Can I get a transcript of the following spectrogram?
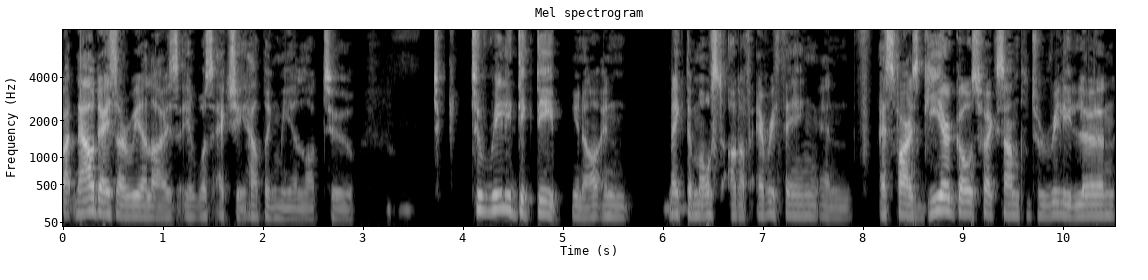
but nowadays I realize it was actually helping me a lot to to, to really dig deep, you know, and make the most out of everything. And as far as gear goes, for example, to really learn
